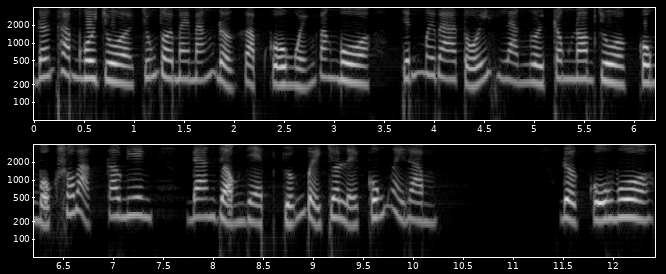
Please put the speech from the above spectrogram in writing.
Đến thăm ngôi chùa, chúng tôi may mắn được gặp cụ Nguyễn Văn Mùa, 93 tuổi, là người trong nom chùa cùng một số bậc cao niên đang dọn dẹp chuẩn bị cho lễ cúng ngày rằm. Được cụ Mùa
